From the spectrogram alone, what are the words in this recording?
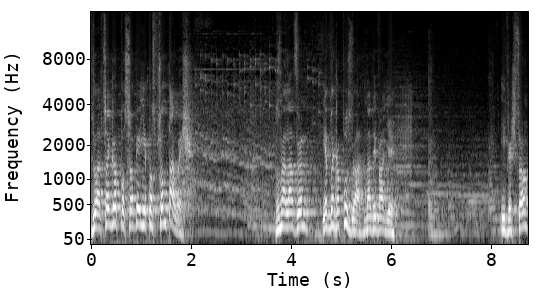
Dlaczego po sobie nie posprzątałeś? Znalazłem jednego puzla na dywanie. I wiesz co?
